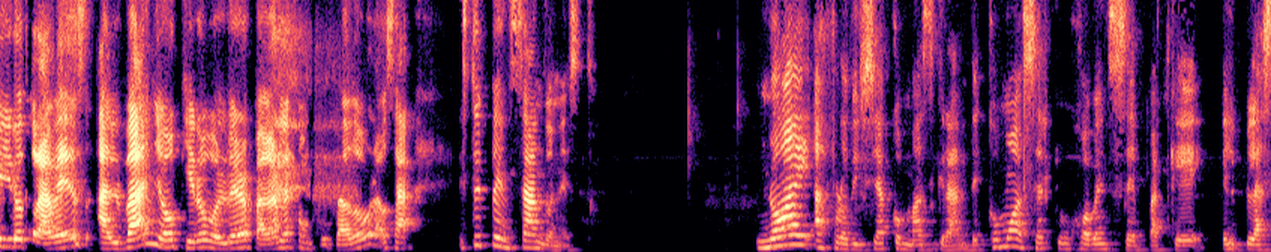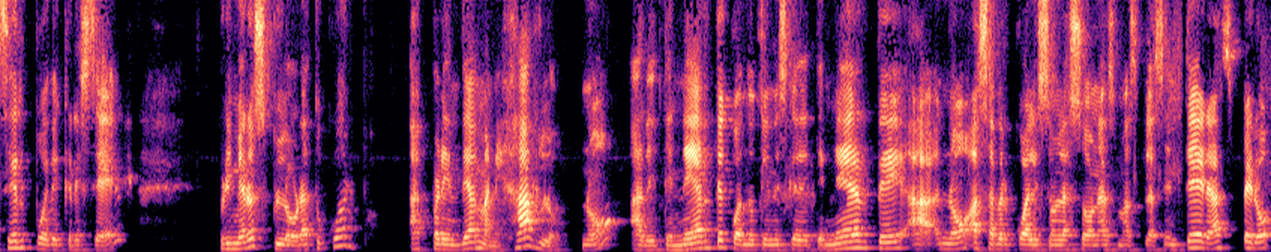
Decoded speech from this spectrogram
ir otra vez al baño, quiero volver a apagar la computadora. O sea, estoy pensando en esto. No hay afrodisíaco más grande. ¿Cómo hacer que un joven sepa que el placer puede crecer? Primero explora tu cuerpo aprende a manejarlo, ¿no? A detenerte cuando tienes que detenerte, a, ¿no? A saber cuáles son las zonas más placenteras, pero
